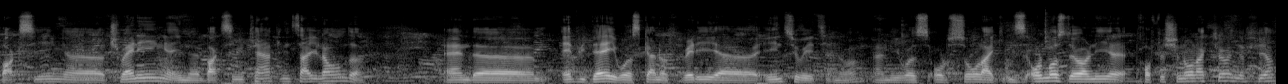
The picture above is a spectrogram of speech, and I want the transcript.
boxing uh, training in a boxing camp in Thailand, and uh, every day he was kind of really uh, into it. You know, and he was also like he's almost the only uh, professional actor in the film.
